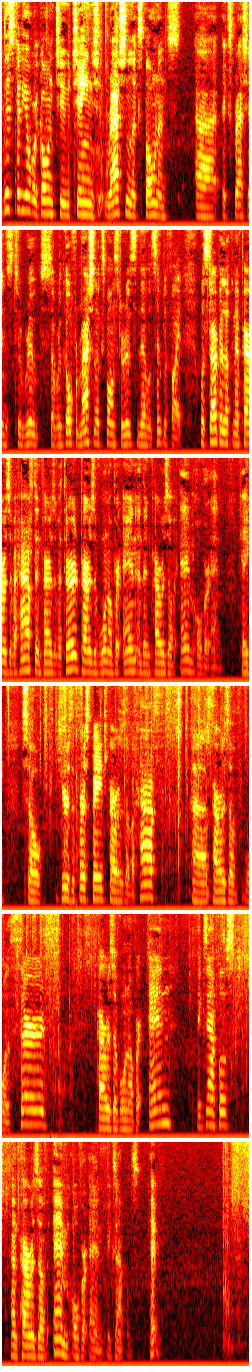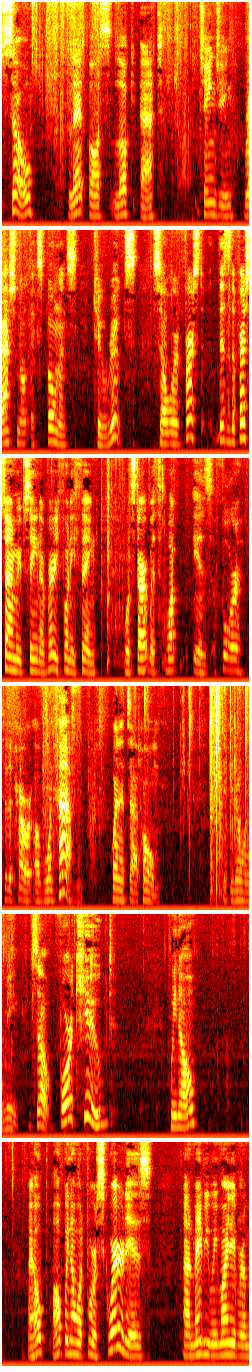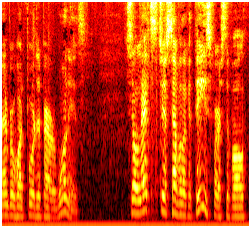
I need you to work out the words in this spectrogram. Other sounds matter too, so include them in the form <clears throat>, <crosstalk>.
in this video we're going to change rational exponents uh, expressions to roots. So we'll go from rational exponents to roots and then we'll simplify. We'll start by looking at powers of a half, then powers of a third, powers of 1 over n, and then powers of m over n. Okay, so here's the first page, powers of a half, uh, powers of 1 third, powers of 1 over n examples, and powers of m over n examples. Okay. So let us look at changing rational exponents to roots. So we're first, this is the first time we've seen a very funny thing. We'll start with what is 4 to the power of 1 half when it's at home, if you know what I mean. So 4 cubed, we know. I hope, I hope we know what 4 squared is and maybe we might even remember what 4 to the power of 1 is. So let's just have a look at these first of all.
